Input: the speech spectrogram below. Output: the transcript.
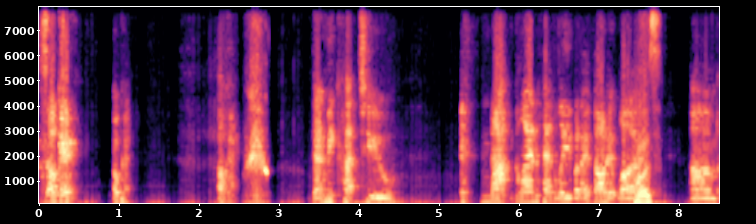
So, okay. Okay. Okay. Then we cut to not Glenn Headley, but I thought it was, was um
